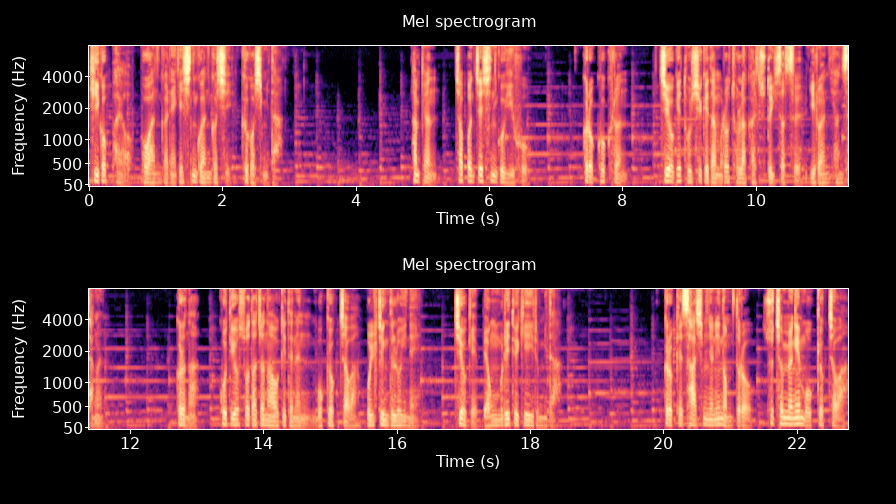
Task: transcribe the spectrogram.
기겁하여 보안관에게 신고한 것이 그것입니다. 한편 첫 번째 신고 이후 그렇고 그런 지역의 도시괴담으로 전락할 수도 있었을 이러한 현상은 그러나 곧이어 쏟아져 나오게 되는 목격자와 물증들로 인해 지역의 명물이 되기에 이릅니다. 그렇게 40년이 넘도록 수천 명의 목격자와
